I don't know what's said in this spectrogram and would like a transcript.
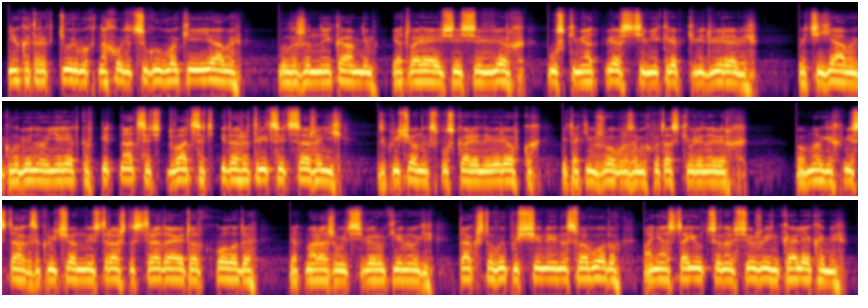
В некоторых тюрьмах находятся глубокие ямы, выложенные камнем и отворяющиеся вверх узкими отверстиями и крепкими дверями. Эти ямы глубиной нередко в 15, 20 и даже 30 саженей заключенных спускали на веревках и таким же образом их вытаскивали наверх. Во многих местах заключенные страшно страдают от холода и отмораживают себе руки и ноги, так что выпущенные на свободу, они остаются на всю жизнь калеками.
